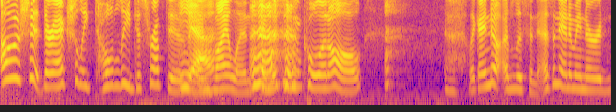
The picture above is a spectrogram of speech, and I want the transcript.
oh shit, they're actually totally disruptive Yeah. and violent, and this isn't cool at all. Like I know, uh, listen, as an anime nerd,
